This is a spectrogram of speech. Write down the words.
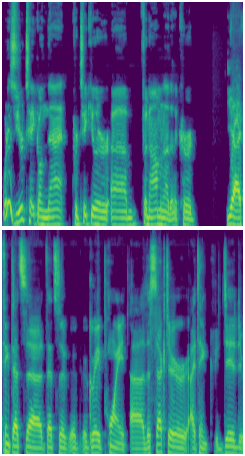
What is your take on that particular um, phenomena that occurred? Yeah, I think that's uh, that's a, a, great point. Uh, the sector, I think, did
